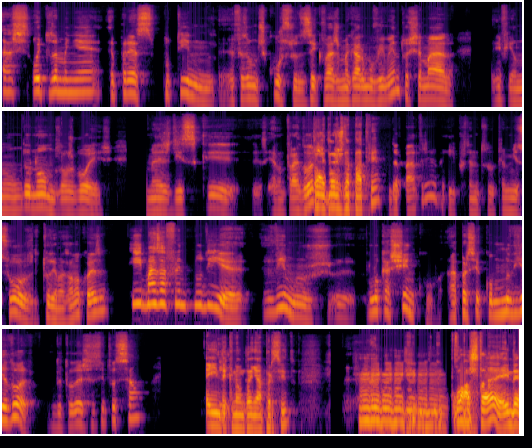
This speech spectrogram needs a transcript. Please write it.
às 8 da manhã aparece Putin a fazer um discurso a dizer que vai esmagar o movimento, a chamar, enfim, ele não deu nomes aos bois, mas disse que eram traidores Traidores da pátria? da pátria e, portanto, ameaçou-os de tudo e mais alguma coisa. E mais à frente no dia vimos eh, Lukashenko aparecer como mediador de toda esta situação. Ainda E- que não tenha aparecido. Lá está, ainda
